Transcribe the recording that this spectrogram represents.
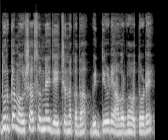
ദുർഗ മഹിഷാസുരനെ ജയിച്ചെന്ന കഥ വിദ്യയുടെ ആവിർഭാവത്തോടെ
